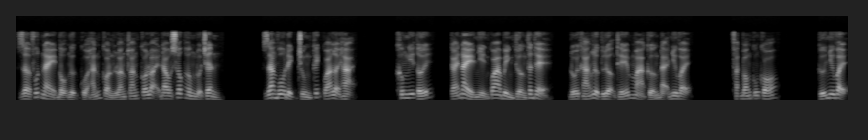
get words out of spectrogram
giờ phút này bộ ngực của hắn còn loáng thoáng có loại đau sốc hông đội chân. Giang vô địch trùng kích quá lợi hại. Không nghĩ tới, cái này nhìn qua bình thường thân thể, đối kháng lực lượng thế mà cường đại như vậy. Phạt bóng cũng có. Cứ như vậy,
